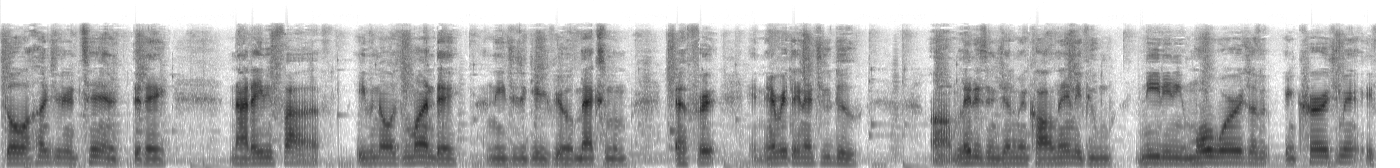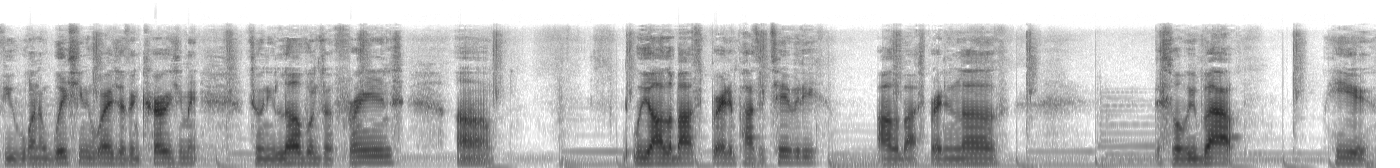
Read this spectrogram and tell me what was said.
Go 110 today, not 85. Even though it's Monday, I need you to give your maximum effort in everything that you do. Um, ladies and gentlemen, call in if you need any more words of encouragement, if you want to wish any words of encouragement to any loved ones or friends. Um, we all about spreading positivity, all about spreading love. That's what we about here.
